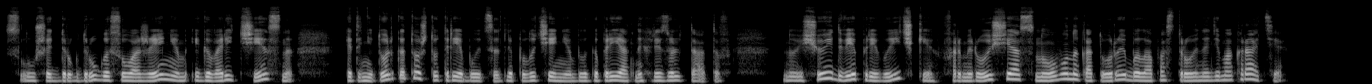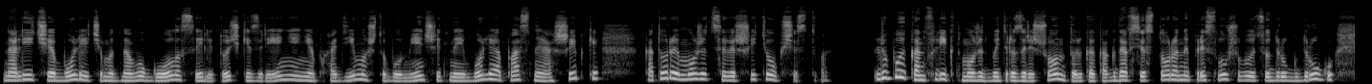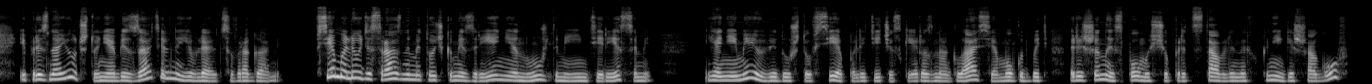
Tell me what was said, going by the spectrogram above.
Слушать друг друга с уважением и говорить честно — это не только то, что требуется для получения благоприятных результатов, но еще и две привычки, формирующие основу, на которой была построена демократия. Наличие более чем одного голоса или точки зрения необходимо, чтобы уменьшить наиболее опасные ошибки, которые может совершить общество. Любой конфликт может быть разрешен только когда все стороны прислушиваются друг к другу и признают, что не обязательно являются врагами. Все мы люди с разными точками зрения, нуждами и интересами. Я не имею в виду, что все политические разногласия могут быть решены с помощью представленных в книге шагов,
